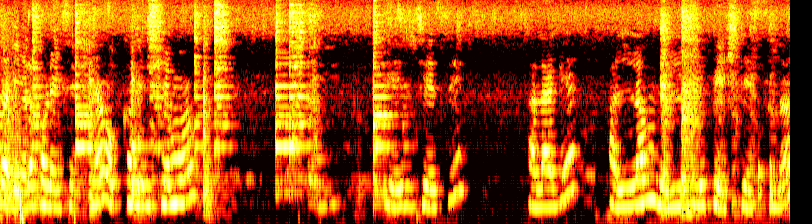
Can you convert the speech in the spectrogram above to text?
ధనియాల పొడి వేసేసిన ఒక్క నిమిషము ఏం చేసి అలాగే అల్లం వెల్లుల్లి పేస్ట్ వేస్తున్నా.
